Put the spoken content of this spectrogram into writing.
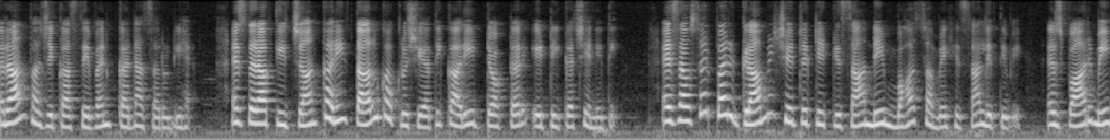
रानबाजी का सेवन करना ज़रूरी है। इस तरह की जानकारी तालुका कृषि अधिकारी डॉक्टर ए टी कचे ने दी। इस अवसर पर ग्रामीण क्षेत्र के किसान ने महोत्सव में हिस्सा लेते हुए इस बारे में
